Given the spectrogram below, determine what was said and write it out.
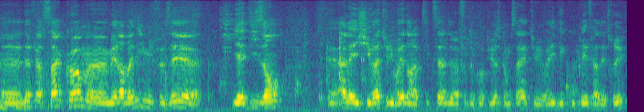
euh, de faire ça comme euh, mes rabbinim m'y faisaient euh, il y a 10 ans euh, à la yeshiva. Tu les voyais dans la petite salle de la photocopieuse comme ça et tu les voyais découper, faire des trucs.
